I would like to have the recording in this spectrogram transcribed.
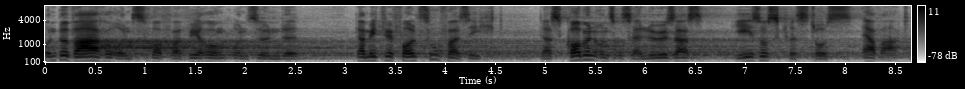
und bewahre uns vor Verwirrung und Sünde, damit wir voll Zuversicht das Kommen unseres Erlösers, Jesus Christus, erwarten.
